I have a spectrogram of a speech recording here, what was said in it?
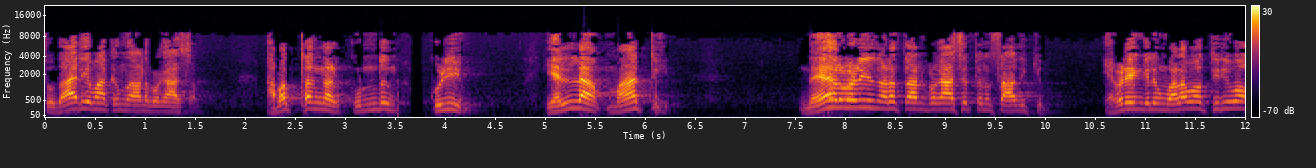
സുതാര്യമാക്കുന്നതാണ് പ്രകാശം. അബദ്ധങ്ങൾ കുണ്ടും കുഴിയും എല്ലാം മാറ്റി നേർവഴിയിൽ നടത്താൻ പ്രകാശത്തിന് സാധിക്കും. എവിടെയെങ്കിലും വളവോ തിരിവോ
